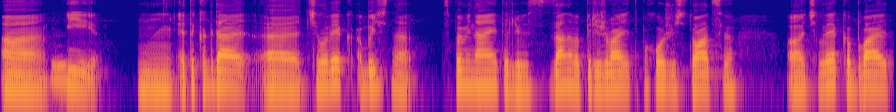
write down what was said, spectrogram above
Э, и это когда человек обычно вспоминает или заново переживает похожую ситуацию. Человека бывает,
